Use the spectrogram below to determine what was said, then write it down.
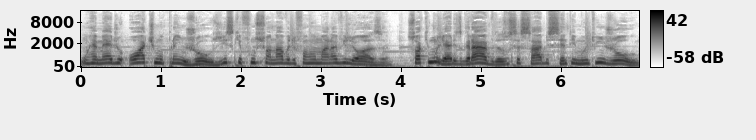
Um remédio ótimo para enjoos, diz que funcionava de forma maravilhosa. Só que mulheres grávidas, você sabe, sentem muito enjoo.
